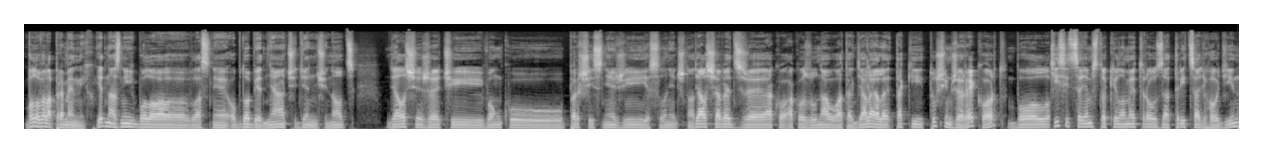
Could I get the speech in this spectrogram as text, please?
bolo veľa premenných. Jedna z nich bolo vlastne obdobie dňa, či deň, či noc Ďalšie, že či vonku prší, sneží, je slnečno. Ďalšia vec, že ako, ako z únavou a tak ďalej, ale taký, tuším, že rekord bol 1700 km za 30 hodín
